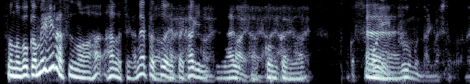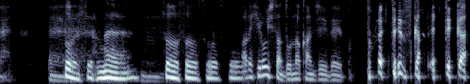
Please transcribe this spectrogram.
その僕はメフィラスのは話がね、やっぱりすごいやっぱり鍵になるじゃないですか、今回は。。なんかすごいブームになりましたからね。ええそうですよね。うんそうそうそうそう。あれ、ひろしさんどんな感じで捉えてるんですかねっていうか、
